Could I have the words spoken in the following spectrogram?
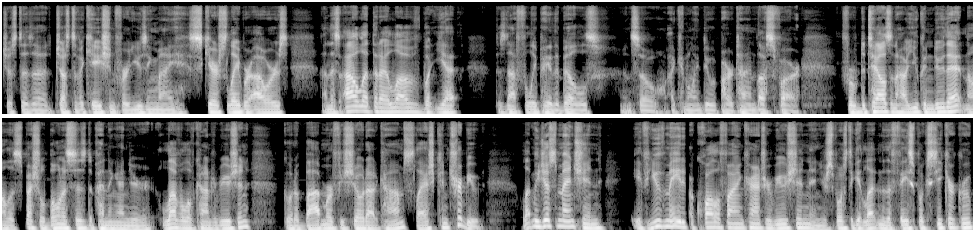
just as a justification for using my scarce labor hours on this outlet that I love, but yet does not fully pay the bills. And so I can only do it part time thus far. For details on how you can do that and all the special bonuses depending on your level of contribution, go to bobmurphyshow.com slash contribute. Let me just mention, if you've made a qualifying contribution and you're supposed to get let into the Facebook secret group,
